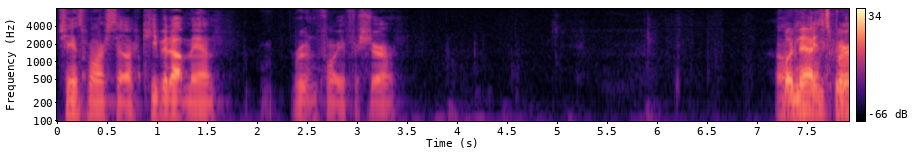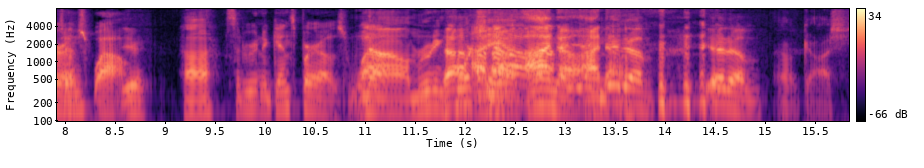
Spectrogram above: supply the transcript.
Chance Marsteller, keep it up, man. Rooting for you for sure. What Okay. next, Christian? Wow. You- Huh? I said rooting against Burroughs. Wow. No, I'm rooting for I Chance. know, I know, Yeah, I know. Get him. Get him. Oh gosh,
